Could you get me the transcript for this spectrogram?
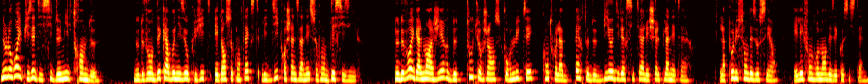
nous l'aurons épuisé d'ici 2032. Nous devons décarboniser au plus vite et dans ce contexte, les dix prochaines années seront décisives. Nous devons également agir de toute urgence pour lutter contre la perte de biodiversité à l'échelle planétaire, la pollution des océans et l'effondrement des écosystèmes.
